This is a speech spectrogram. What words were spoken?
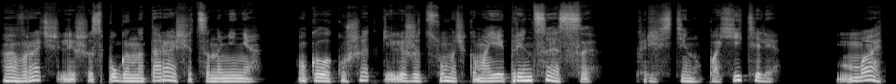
А врач лишь испуганно таращится на меня. Около кушетки лежит сумочка моей принцессы. Кристину похитили? Мать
